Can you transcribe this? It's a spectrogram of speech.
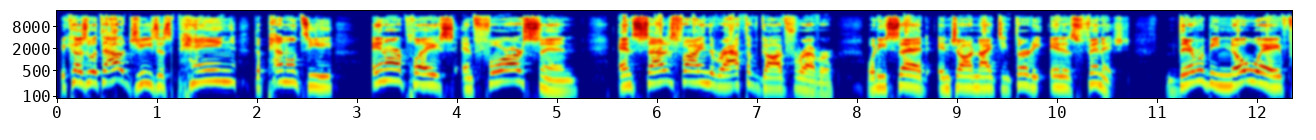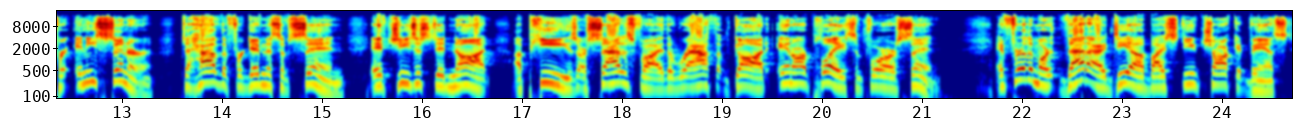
Because without Jesus paying the penalty in our place and for our sin and satisfying the wrath of God forever, when he said in John 19:30, "It is finished." There would be no way for any sinner to have the forgiveness of sin if Jesus did not appease or satisfy the wrath of God in our place and for our sin. And furthermore, that idea by Steve Chalke advanced,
